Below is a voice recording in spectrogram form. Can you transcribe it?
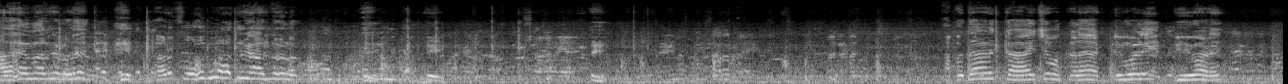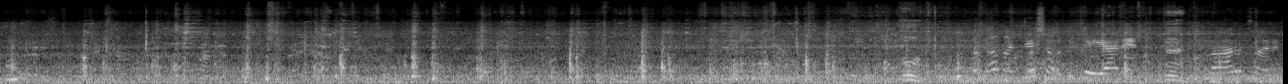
അതായ പറഞ്ഞ ഇവിടെ അവിടെ ഫോഗ് മാത്രമേ കാണുന്നുള്ളൂ. അപ്പൊ ഇതാണ് കാഴ്ച മക്കളെ. അടിപൊളി വ്യൂ ആണ് ഓ നമുക്ക് ആ മറ്റേ ഷോട്ട് ചെയ്യാനേ വേറെ സാധനം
